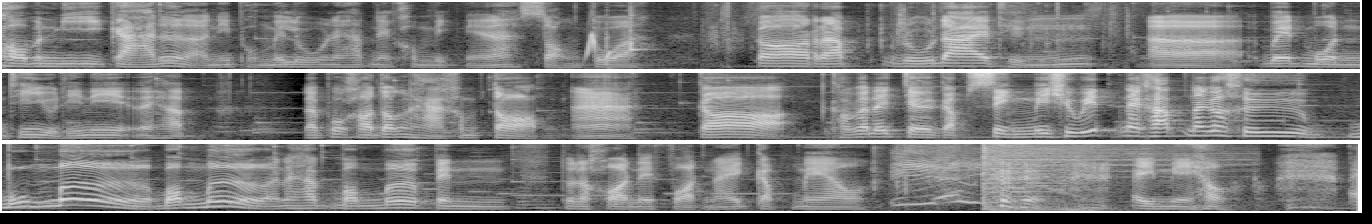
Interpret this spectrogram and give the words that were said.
ทอมันมีอีกาด้วยเหรออันนี้ผมไม่รู้นะครับในคอมิกเนี่ยนะสองตัว ก็รับรู้ได้ถึงเเวทมนต์ที่อยู่ที่นี่นะครับ แล้วพวกเขาต้องหาคำตอบอ่า ก็เขาก็ได้เจอกับสิ่งมีชีวิตนะครับ นั่นก็คือบูมเมอร์บอมเมอร์นะครับบอมเมอร์เป็นตัวละครในฟอร์ n ไน e กับแมว ไอแมว ไอ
